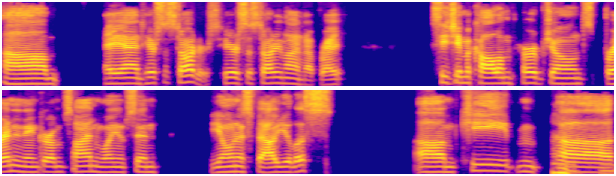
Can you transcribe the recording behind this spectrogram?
Um, and here's the starters. Here's the starting lineup, right? CJ McCollum, Herb Jones, Brandon Ingram, Zion Williamson, Jonas Valanciunas. Um, key uh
